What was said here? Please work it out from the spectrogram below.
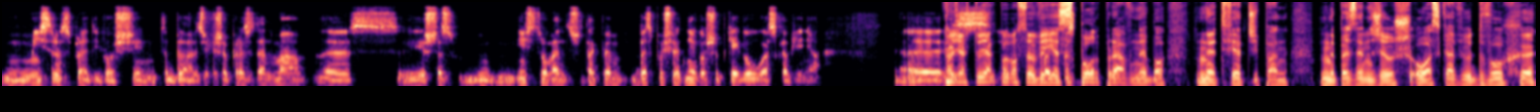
ministrem sprawiedliwości. Tym bardziej, że prezydent ma jeszcze instrument, że tak powiem, bezpośredniego, szybkiego ułaskawienia Chociaż tu, jak pan poseł wie, jest spór prawny, bo twierdzi pan prezydent, że już ułaskawił dwóch e,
